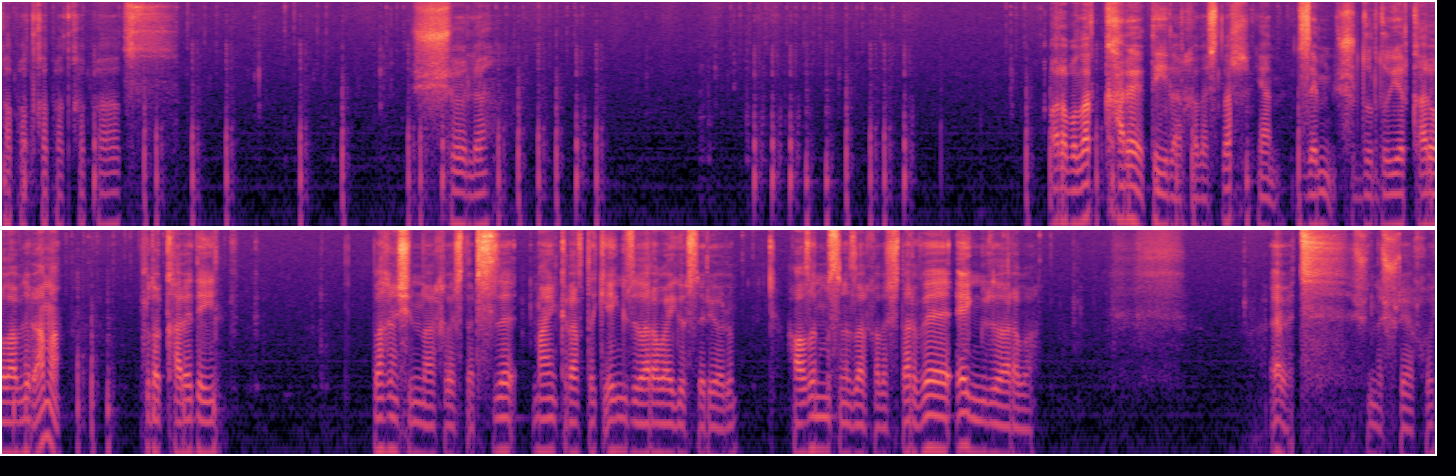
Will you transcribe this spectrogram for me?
Kapat kapat kapat. Şöyle. Arabalar kare değil arkadaşlar. Yani zemin şu durduğu yer kare olabilir ama burada kare değil. Bakın şimdi arkadaşlar size Minecraft'taki en güzel arabayı gösteriyorum. Hazır mısınız arkadaşlar? Ve en güzel araba. Evet. Şunu da şuraya koy.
